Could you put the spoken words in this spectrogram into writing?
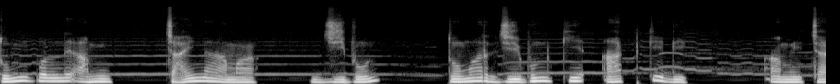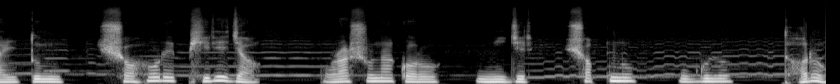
তুমি বললে, আমি চাই না আমার জীবন, তোমার জীবনকে আটকে দিক। আমি চাই তুমি শহরে ফিরে যাও, পড়াশোনা করো, নিজের স্বপ্নগুলো ধরো।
